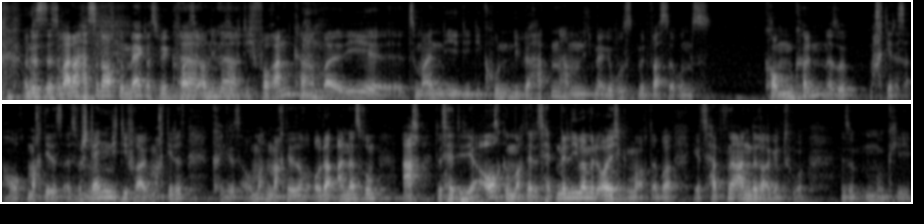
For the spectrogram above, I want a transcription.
Und das, das war dann, hast du dann auch gemerkt, dass wir quasi Ja, ja. richtig vorankamen, weil die, äh, zum einen die, die, die Kunden, die wir hatten, haben nicht mehr gewusst, mit was sie uns kommen können. Also macht ihr das auch? Macht ihr das? Also ständig die Frage, macht ihr das? Könnt ihr das auch machen? Macht ihr das auch? Oder andersrum, ach, das hättet ihr auch gemacht. Ja, das hätten wir lieber mit euch gemacht, aber jetzt hat es eine andere Agentur. Also, hm, okay.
